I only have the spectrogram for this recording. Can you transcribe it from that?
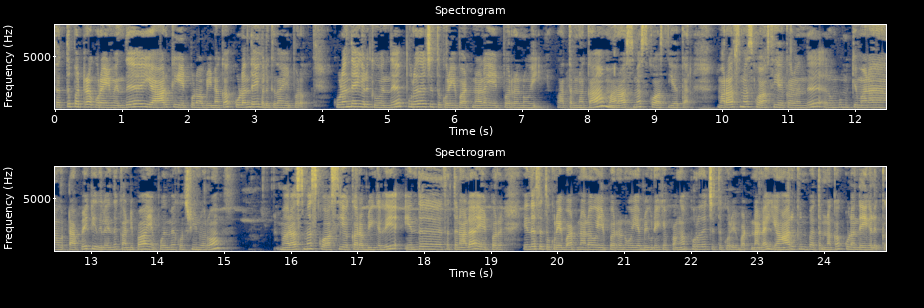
சத்து பற்றாக்குறை வந்து யாருக்கு ஏற்படும் அப்படின்னாக்கா குழந்தைகளுக்கு தான் ஏற்படும். குழந்தைகளுக்கு வந்து புரதச்சத்து குறைபாட்டினால ஏற்படுற நோய் பார்த்தோம்னாக்கா மராஸ்மஸ் குவாசியக்கர் மராஸ்மஸ் குவாசியக்கர் வந்து ரொம்ப முக்கியமான ஒரு டாபிக் இதுலேருந்து கண்டிப்பாக எப்போதுமே கொஸ்டின் வரும். மராஸ்மஸ் குவாசியக்கர் அப்படிங்கிறது எந்த சத்துனால் ஏற்படுற எந்த சத்து குறைபாட்டினால ஏற்படுற நோய் அப்படி கூட கேட்பாங்க. புரதச்சத்து குறைபாட்டினால யாருக்குன்னு பார்த்தோம்னாக்கா குழந்தைகளுக்கு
